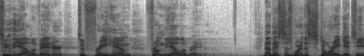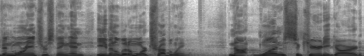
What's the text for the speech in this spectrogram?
to the elevator to free him from the elevator. Now, this is where the story gets even more interesting and even a little more troubling. Not one security guard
